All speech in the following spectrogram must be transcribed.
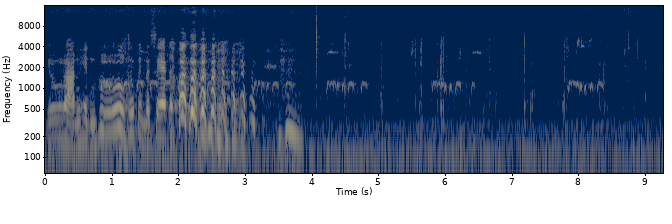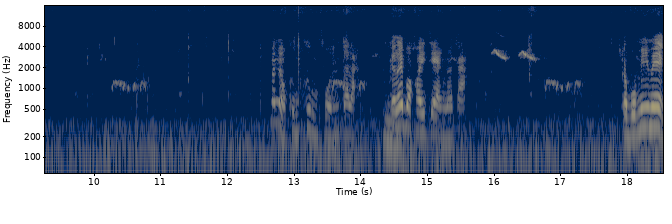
เดี๋ยวลูกหลานเห็นหืมคือเป็นตะแซ่บเด้อ มันหนองคึมๆฝนตะละก็เลยบ่ค่อยแจ้งเนาะจ้ะกับบ่มีเมฆ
